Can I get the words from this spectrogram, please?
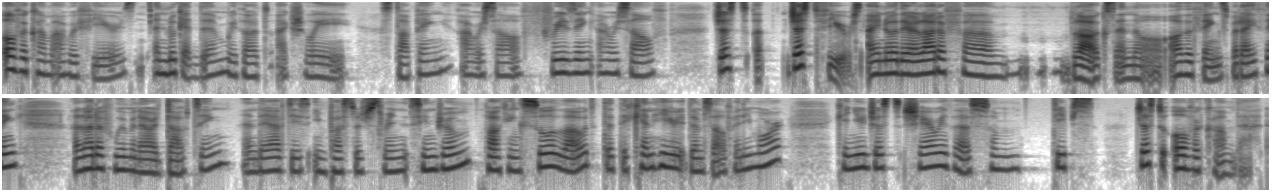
overcome our fears and look at them without actually stopping ourselves, freezing ourselves. Just, uh, just fears. I know there are a lot of um, blogs and uh, other things, but I think a lot of women are doubting and they have this imposter syndrome, talking so loud that they can't hear it themselves anymore. Can you just share with us some tips just to overcome that?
